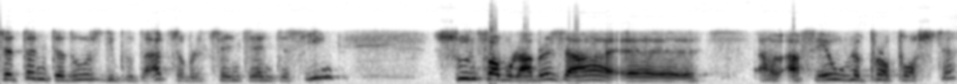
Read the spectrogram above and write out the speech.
72 diputats sobre 135 són favorables a, eh, a, a fer una proposta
